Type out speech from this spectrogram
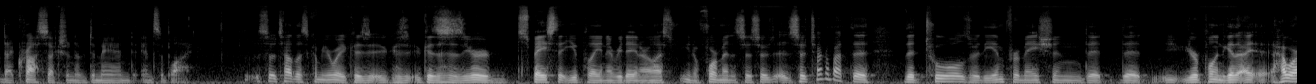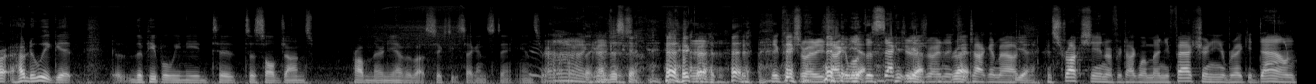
that cross section of demand and supply. So Todd, let's come your way because this is your space that you play in every day in our last you know four minutes or so. So talk about the the tools or the information that that you're pulling together. I, how are, how do we get the people we need to to solve John's problem there? And you have about 60 seconds to answer right, I'm just kidding. Big picture, right? You're talking about Yeah, the sectors, yeah, right? And if right. you're talking about Yeah. construction or if you're talking about manufacturing, you break it down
